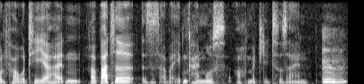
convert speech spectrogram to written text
und VOT, erhalten Rabatte. Es ist aber eben kein Muss, auch Mitglied zu sein. Mhm.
